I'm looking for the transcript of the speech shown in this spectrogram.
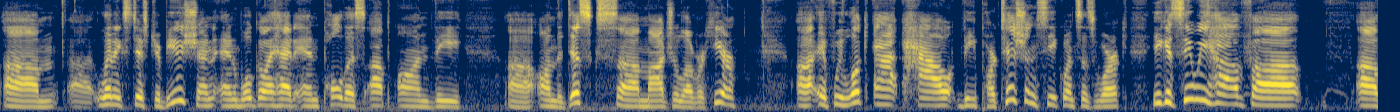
um, uh, Linux distribution, and we'll go ahead and pull this up on the uh, on the disks uh, module over here, uh, if we look at how the partition sequences work, you can see we have uh, uh,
